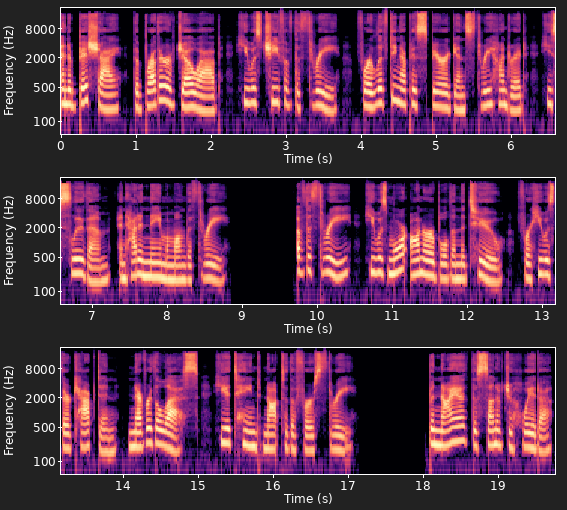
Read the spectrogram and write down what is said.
And Abishai, the brother of Joab, he was chief of the three, for lifting up his spear against three hundred, he slew them, and had a name among the three. Of the three, he was more honorable than the two, for he was their captain, nevertheless, he attained not to the first three. Benaiah the son of Jehoiada,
